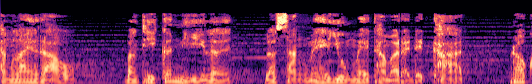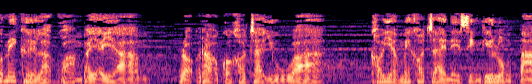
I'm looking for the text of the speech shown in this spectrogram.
ทั้งไล่เรา บางทีก็หนีเลย แล้วสั่งไม่ให้ยุ่งไม่ให้ทำอะไรเด็ดขาด เราก็ไม่เคยละความพยายาม เพราะเราก็เข้าใจอยู่ว่า เขายังไม่เข้าใจในสิ่งที่หลวงตา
